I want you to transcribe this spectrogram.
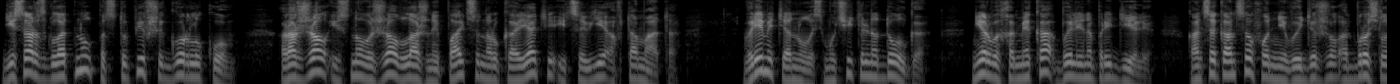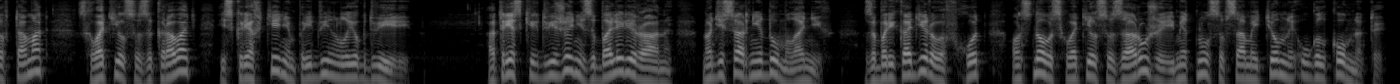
Десар сглотнул подступивший к горлу ком, разжал и снова сжал влажные пальцы на рукояти и цевье автомата. Время тянулось мучительно долго. Нервы хомяка были на пределе. В конце концов он не выдержал, отбросил автомат, схватился за кровать и с кряхтением придвинул ее к двери. От резких движений заболели раны, но Десар не думал о них. Забаррикадировав вход, он снова схватился за оружие и метнулся в самый темный угол комнаты.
